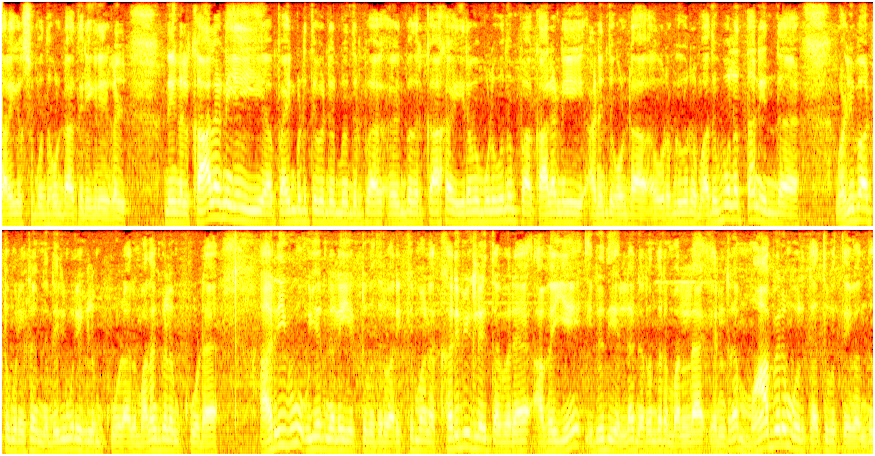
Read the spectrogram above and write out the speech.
தலையில் சுமந்து கொண்டா தெரிகிறீர்கள். நீங்கள் காலணியை பயன்படுத்த வேண்டும் என்பதற்காக என்பதற்காக இரவு முழுவதும் காலணியை அணிந்து கொண்டா உறங்குகிறோம். அதுபோலத்தான் இந்த வழிபாட்டு முறைகளும் இந்த நெறிமுறைகளும் கூட அந்த மதங்களும் கூட அறிவு உயர்நிலை எட்டுவதற்கு வரைக்குமான கருவிகள் தவிர அவையே இறுதியல்ல நிரந்தரம் அல்ல என்ற மாபெரும் ஒரு தத்துவத்தை வந்து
